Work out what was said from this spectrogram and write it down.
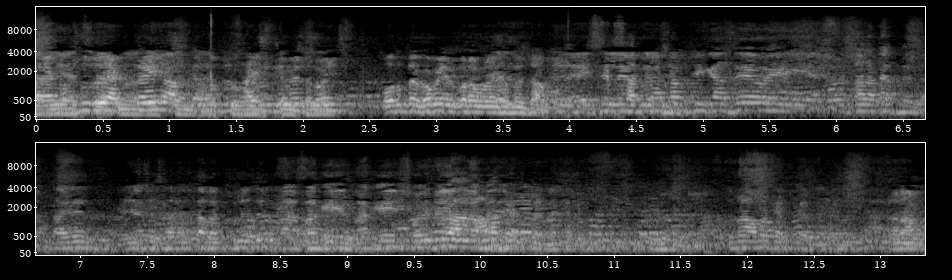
দাঁড়িয়ে আছে আম-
